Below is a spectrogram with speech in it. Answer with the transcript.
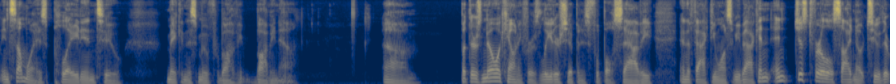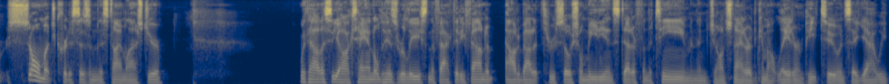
in some ways played into making this move for Bobby Bobby now. Um, but there's no accounting for his leadership and his football savvy and the fact he wants to be back. And and just for a little side note too, there was so much criticism this time last year with how the Seahawks handled his release and the fact that he found out about it through social media instead of from the team. And then John Schneider had to come out later and Pete too and say, yeah, we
